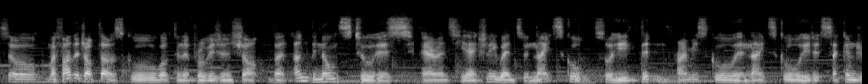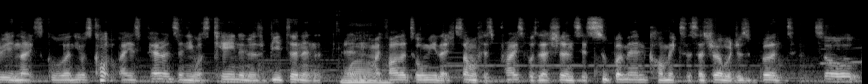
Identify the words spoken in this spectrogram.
So my father dropped out of school, worked in the provision shop, but unbeknownst to his parents, he actually went to night school. So he did primary school and night school, he did secondary in night school, and he was caught by his parents and he was caned and was beaten. And, wow. and my father told me that some of his prized possessions, his Superman comics, etc., were just burnt. So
